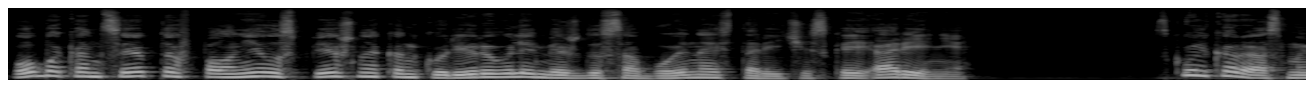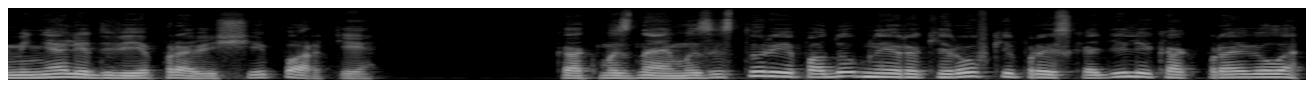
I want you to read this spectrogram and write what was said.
оба концепта вполне успешно конкурировали между собой на исторической арене. Сколько раз мы меняли две правящие партии? Как мы знаем из истории, подобные рокировки происходили, как правило,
